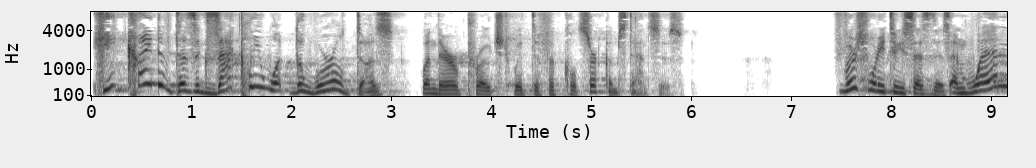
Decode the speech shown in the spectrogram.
he kind of does exactly what the world does when they're approached with difficult circumstances. Verse 42 he says this, and when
